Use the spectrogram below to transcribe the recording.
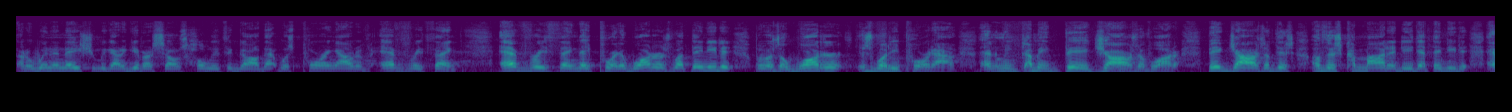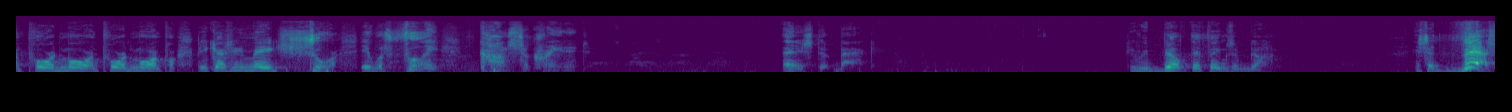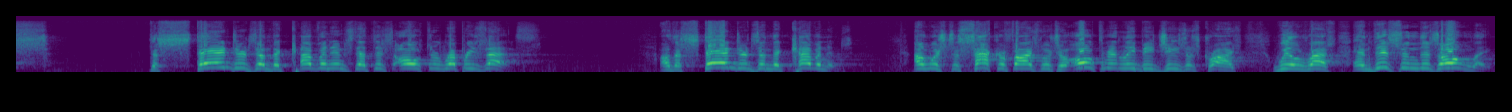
Got to win a nation. We got to give ourselves wholly to God. That was pouring out of everything. Everything they poured. The water is what they needed, but it was a water is what he poured out. And I mean, I mean, big jars of water, big jars of this of this commodity that they needed, and poured more and poured more and poured because he made sure it was fully consecrated. And he stood back. He rebuilt the things of God. He said, This, the standards and the covenants that this altar represents, are the standards and the covenants on which the sacrifice, which will ultimately be Jesus Christ, will rest. And this and this only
